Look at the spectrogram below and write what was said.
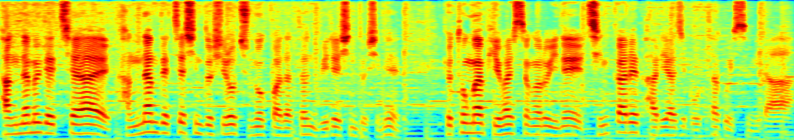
강남을 대체할 강남 대체 신도시로 주목받았던 위례 신도시는 교통망 비활성화로 인해 진가를 발휘하지 못하고 있습니다.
